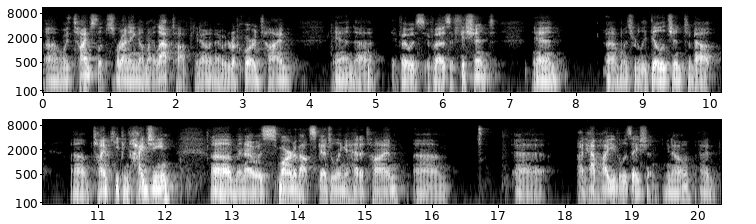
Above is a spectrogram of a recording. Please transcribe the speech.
uh, with time slips running on my laptop, you know, and I would record time and uh, if it was if I was efficient and um, was really diligent about um, timekeeping hygiene, um, and I was smart about scheduling ahead of time, um, uh, I'd have high utilization. You know, I'd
